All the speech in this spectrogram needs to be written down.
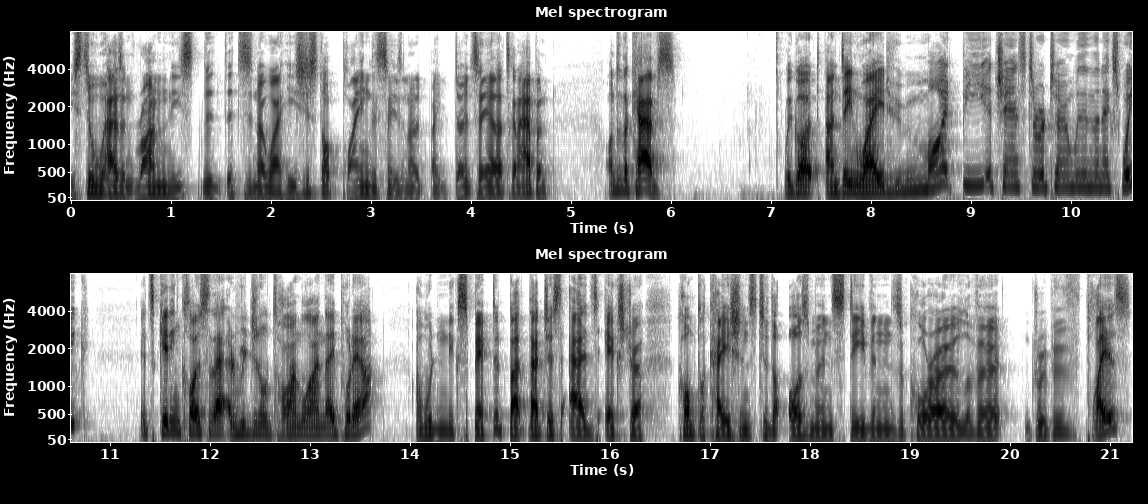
He still hasn't run. He's it's no way. He's just not playing this season. I, I don't see how that's going to happen. Onto the Cavs. We got um, Dean Wade, who might be a chance to return within the next week. It's getting close to that original timeline they put out. I wouldn't expect it, but that just adds extra complications to the Osman, Stevens, Okoro, Levert group of players.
